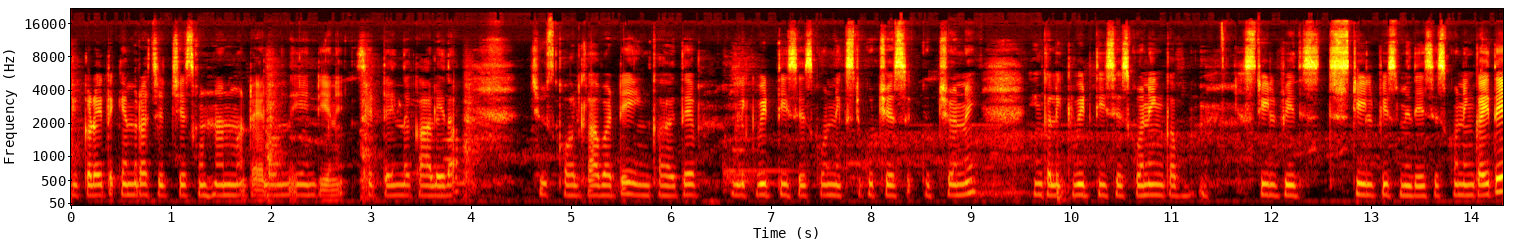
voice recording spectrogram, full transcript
ఇక్కడైతే కెమెరా సెట్ చేసుకుంటున్నాను అనమాట ఎలా ఉంది ఏంటి అని. సెట్ అయిందా కాలేదా? చూసుకోవాలి కాబట్టి ఇంకా అయితే లిక్విడ్ తీసేసుకొని నెక్స్ట్ కూర్చేసి కూర్చొని ఇంకా లిక్విడ్ తీసేసుకొని ఇంకా స్టీల్ పీస్ స్టీల్ పీస్ మీద వేసేసుకొని ఇంకైతే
